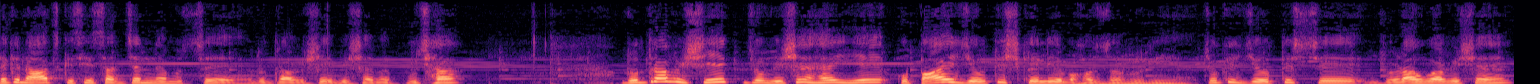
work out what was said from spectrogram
लेकिन आज किसी सज्जन ने मुझसे रुद्राभिषेक विषय में पूछा। रुद्राभिषेक जो विषय है, ये उपाय ज्योतिष के लिए बहुत ज़रूरी है, क्योंकि ज्योतिष से जुड़ा हुआ विषय है।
